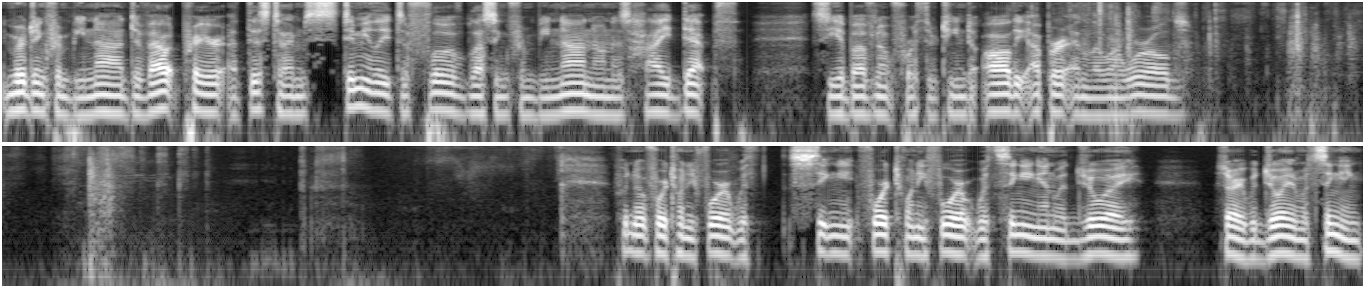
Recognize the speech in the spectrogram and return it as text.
emerging from Binah. Devout prayer at this time stimulates a flow of blessing from Binah known as high depth. See above note 413 to all the upper and lower worlds. Footnote 424 with singing 424 with singing and with joy sorry, with joy and with singing.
